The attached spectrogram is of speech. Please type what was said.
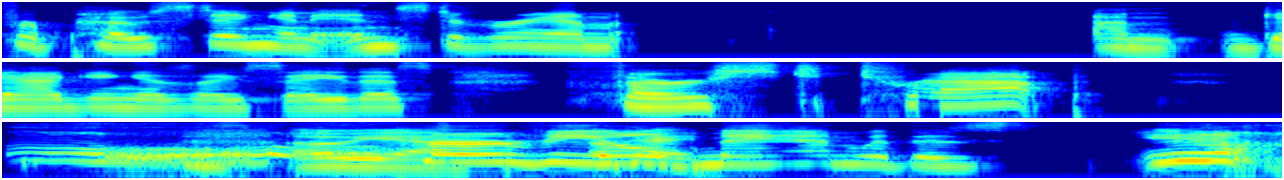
for posting an Instagram, I'm gagging as I say this. Thirst trap. oh, Oh, yeah. Curvy Okay. old man with his yeah.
